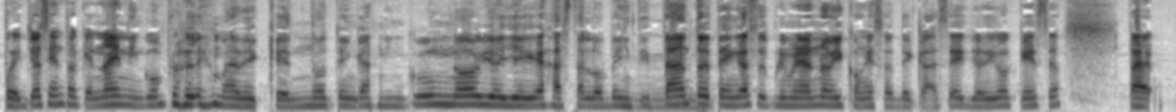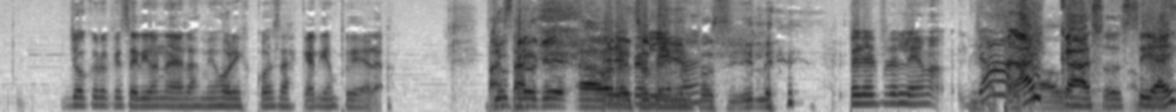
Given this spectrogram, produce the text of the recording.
pues yo siento que no hay ningún problema de que no tengas ningún novio, llegues hasta los veintitantos, Mm. tengas tu primer novio y con eso te cases. Yo digo que eso, pa- yo creo que sería una de las mejores cosas que alguien pudiera Yo pasar. creo que ahora eso es imposible. Pero el problema, ya ha hay casos, sí, ha hay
